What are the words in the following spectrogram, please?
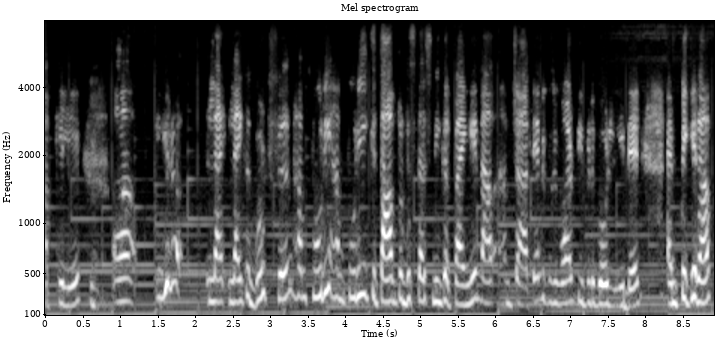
आपके लिए you know like a good film हम पूरी हम पूरी किताब तो डिस्कस नहीं कर पाएँगे ना हम चाहते हैं because we want people to go read it and pick it up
